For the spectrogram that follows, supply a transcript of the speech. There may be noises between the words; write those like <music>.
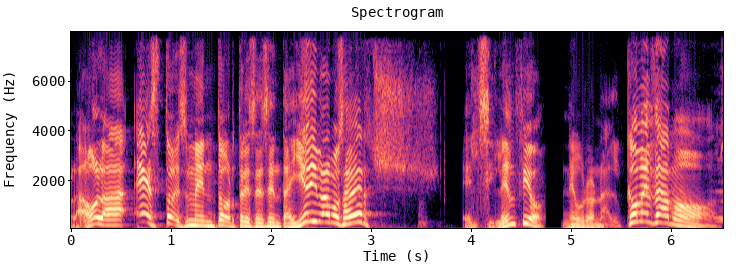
Hola, hola, esto es Mentor 360 y hoy vamos a ver el silencio neuronal. ¡Comenzamos!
